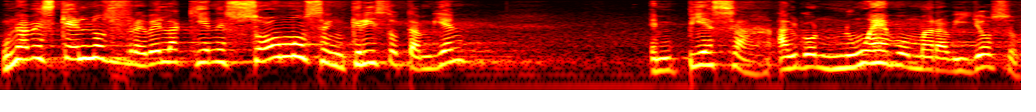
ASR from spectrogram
una vez que Él nos revela quiénes somos en Cristo también, empieza algo nuevo, maravilloso,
